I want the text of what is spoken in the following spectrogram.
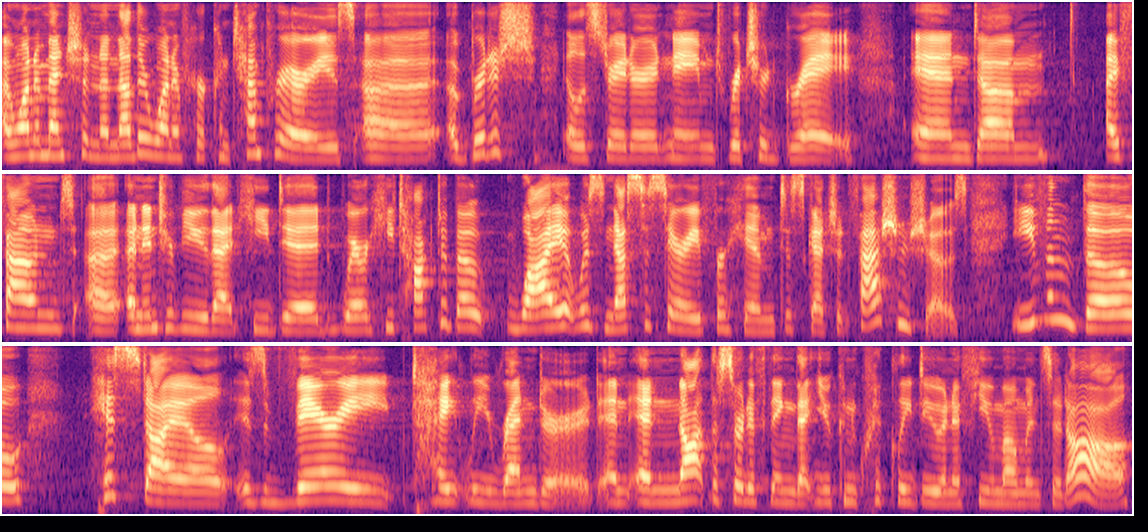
I want to mention another one of her contemporaries, uh, a British illustrator named Richard Gray. And um, I found uh, an interview that he did where he talked about why it was necessary for him to sketch at fashion shows, even though his style is very tightly rendered and, and not the sort of thing that you can quickly do in a few moments at all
